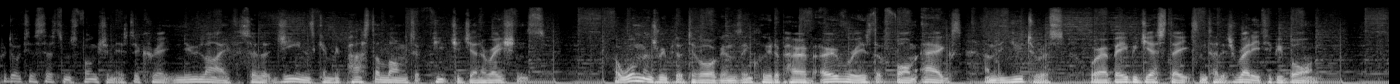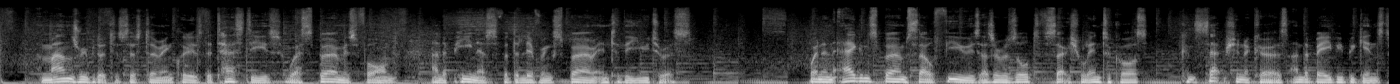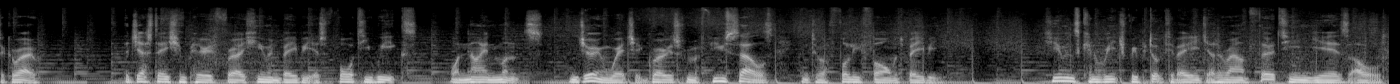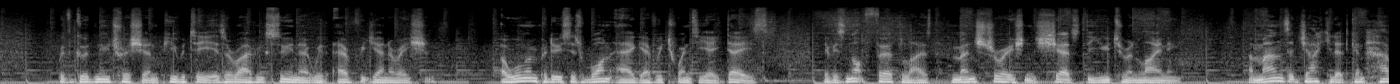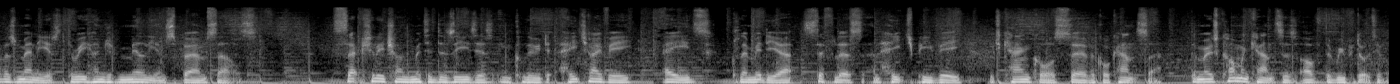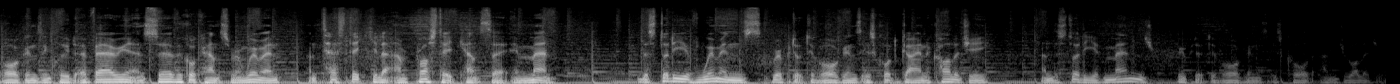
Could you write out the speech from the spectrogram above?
reproductive system's function is to create new life so that genes can be passed along to future generations. A woman's reproductive organs include a pair of ovaries that form eggs and the uterus where a baby gestates until it's ready to be born. A man's reproductive system includes the testes where sperm is formed and a penis for delivering sperm into the uterus. When an egg and sperm cell fuse as a result of sexual intercourse, conception occurs and the baby begins to grow. The gestation period for a human baby is 40 weeks or 9 months and during which it grows from a few cells into a fully formed baby. Humans can reach reproductive age at around 13 years old. With good nutrition, puberty is arriving sooner with every generation. A woman produces one egg every 28 days. If it's not fertilized, menstruation sheds the uterine lining. A man's ejaculate can have as many as 300 million sperm cells. Sexually transmitted diseases include HIV, AIDS, chlamydia, syphilis and HPV, which can cause cervical cancer. The most common cancers of the reproductive organs include ovarian and cervical cancer in women and testicular and prostate cancer in men. The study of women's reproductive organs is called gynecology and the study of men's reproductive organs is called andrology.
